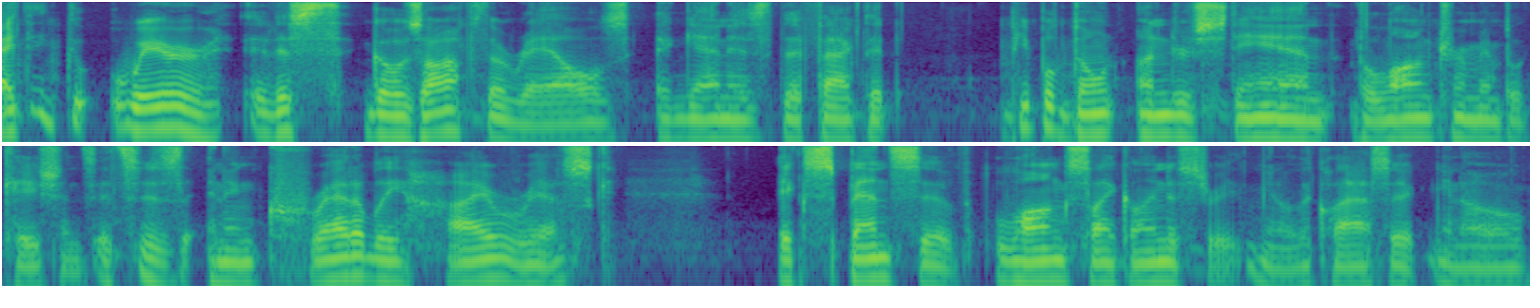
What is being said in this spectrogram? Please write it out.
I think where this goes off the rails again is the fact that people don't understand the long-term implications. This is an incredibly high risk expensive long cycle industry. You know, the classic, you know,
